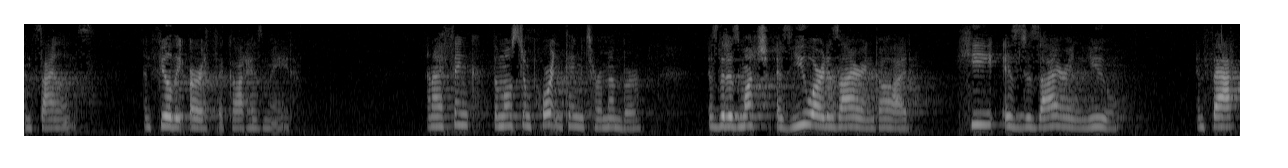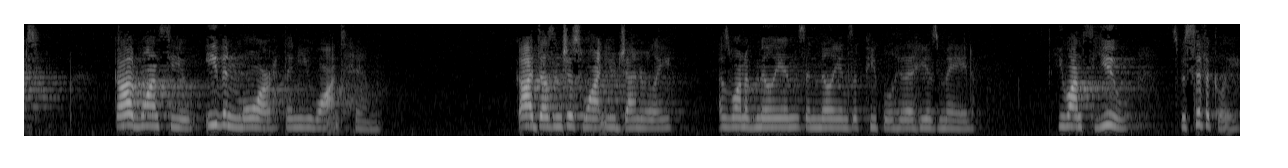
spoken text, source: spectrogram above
in silence and feel the earth that God has made. And I think the most important thing to remember is that as much as you are desiring God, He is desiring you. In fact, God wants you even more than you want Him. God doesn't just want you generally, as one of millions and millions of people that He has made. He wants you specifically,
